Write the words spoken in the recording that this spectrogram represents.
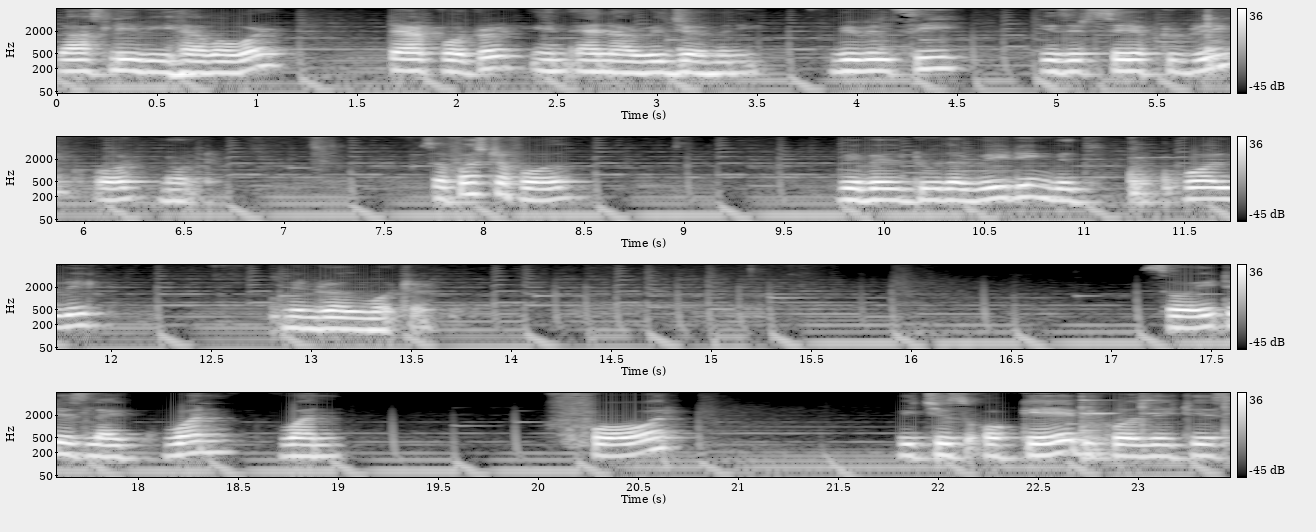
lastly we have our tap water in NRW Germany. We will see is it safe to drink or not? So first of all we will do the reading with Volvic mineral water. So it is like 114 which is okay because it is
